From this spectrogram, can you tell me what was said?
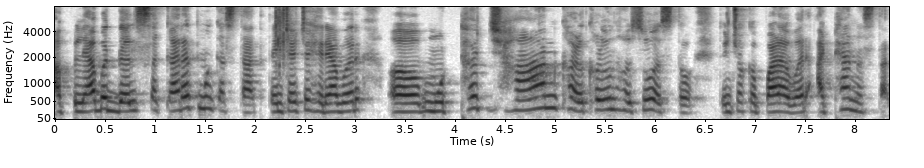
आपल्याबद्दल सकारात्मक असतात त्यांच्या चेहऱ्यावर मोठं छान खळखळून हसू असतं त्यांच्या कपाळावर आठ्या नसतात.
